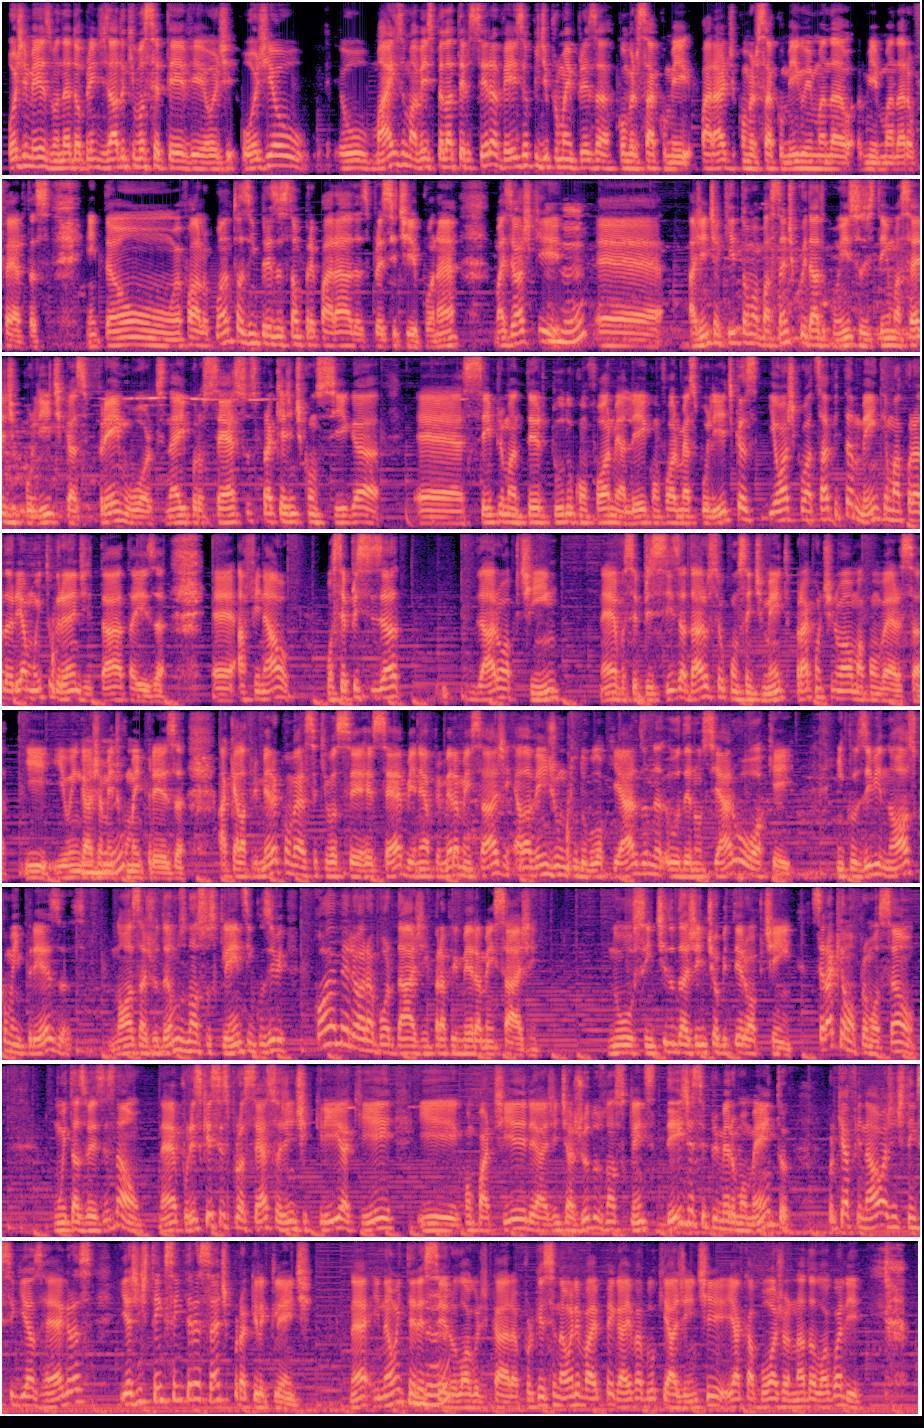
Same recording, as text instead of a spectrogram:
hoje mesmo, né, do aprendizado que você teve hoje. Hoje eu, eu mais uma vez, pela terceira vez, eu pedi para uma empresa conversar comigo, parar de conversar comigo e mandar, me mandar ofertas. Então, eu falo, quantas empresas estão preparadas para esse tipo, né? Mas eu acho que uhum. é, a gente aqui toma bastante cuidado com isso, a gente tem uma série de políticas, frameworks, né, e processos para que a gente consiga é, sempre manter tudo conforme a lei, conforme as políticas. E eu acho que o WhatsApp também tem uma curadoria muito grande, tá, Thaisa? É, afinal, você precisa dar o opt-in, né? Você precisa dar o seu consentimento para continuar uma conversa e, e o engajamento uhum. com uma empresa. Aquela primeira conversa que você recebe, né? A primeira mensagem, ela vem junto do bloquear, do, o denunciar ou ok. Inclusive, nós, como empresas, nós ajudamos nossos clientes. Inclusive, qual é a melhor abordagem para a primeira mensagem? no sentido da gente obter opt-in. Será que é uma promoção? Muitas vezes não, né? Por isso que esses processos a gente cria aqui e compartilha, a gente ajuda os nossos clientes desde esse primeiro momento, porque afinal a gente tem que seguir as regras e a gente tem que ser interessante para aquele cliente. Né? E não interesseiro uhum. logo de cara, porque senão ele vai pegar e vai bloquear a gente e acabou a jornada logo ali,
